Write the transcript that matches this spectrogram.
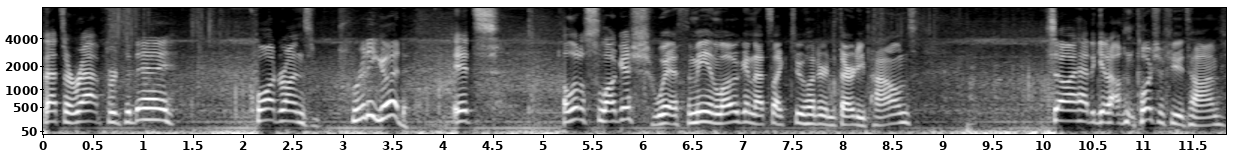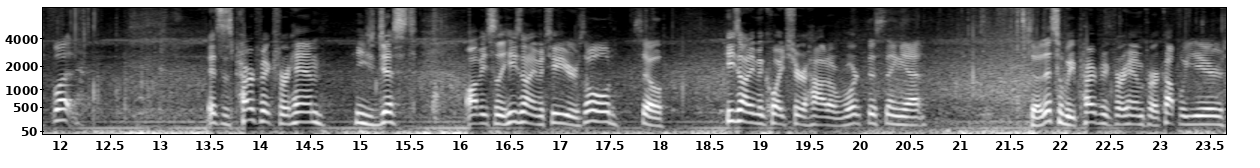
that's a wrap for today. Quad run's pretty good. It's a little sluggish with me and Logan, that's like 230 pounds. So I had to get out and push a few times, but this is perfect for him. He's just, obviously he's not even two years old, so he's not even quite sure how to work this thing yet. So this will be perfect for him for a couple years.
